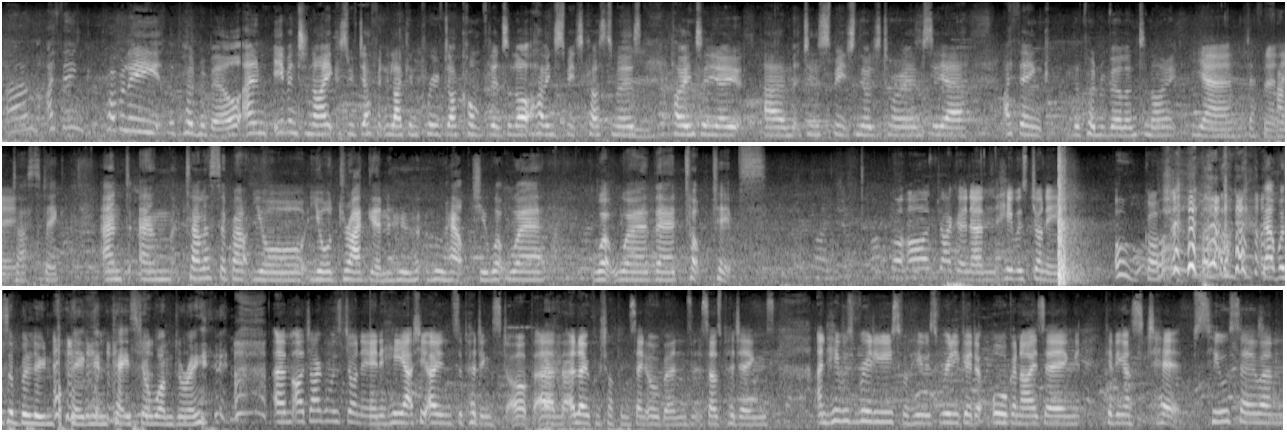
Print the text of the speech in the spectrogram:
Um, I think probably the Pudmobile, and even tonight because we've definitely like improved our confidence a lot, having to speak to customers, having to you know um, do the speech in the auditorium. So yeah, I think the Pudmobile and tonight. Yeah, definitely. Fantastic. And um, tell us about your your dragon who who helped you. What were what were their top tips? Well, our dragon, um, he was Johnny. Oh gosh. That was a balloon popping, in case you're wondering. Um, our dragon was Johnny, and he actually owns a pudding stop, um, a local shop in St Albans that sells puddings. And he was really useful. He was really good at organising, giving us tips. He also um,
